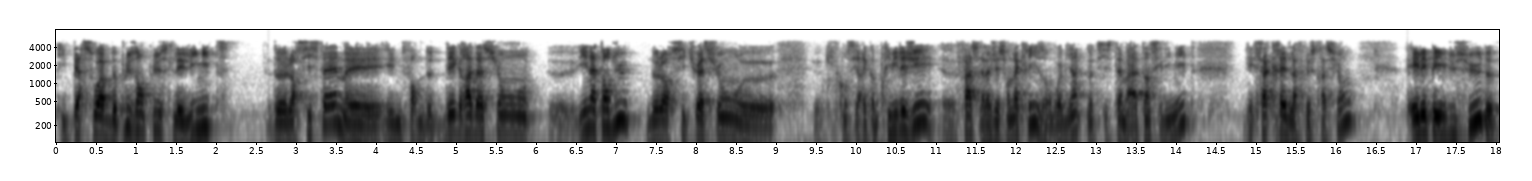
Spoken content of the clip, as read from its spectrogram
qui perçoivent de plus en plus les limites de leur système et, et une forme de dégradation inattendue de leur situation euh, qu'ils considéraient comme privilégiée euh, face à la gestion de la crise. On voit bien que notre système a atteint ses limites et ça crée de la frustration. Et les pays du Sud,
